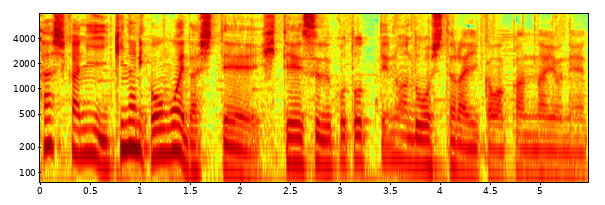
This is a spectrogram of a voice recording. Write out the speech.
確かにいきなり大声出して否定することっていうのはどうしたらいいか分かんないよね。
